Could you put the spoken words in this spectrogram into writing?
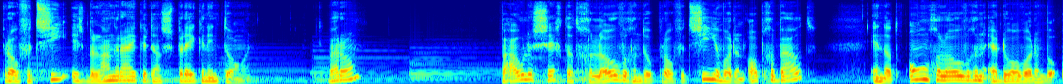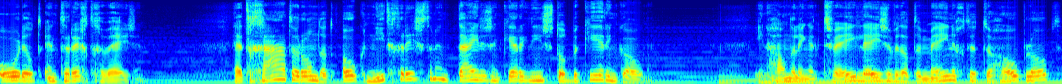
Profetie is belangrijker dan spreken in tongen. Waarom? Paulus zegt dat gelovigen door profetieën worden opgebouwd en dat ongelovigen erdoor worden beoordeeld en terechtgewezen. Het gaat erom dat ook niet-christenen tijdens een kerkdienst tot bekering komen. In Handelingen 2 lezen we dat de menigte te hoop loopt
